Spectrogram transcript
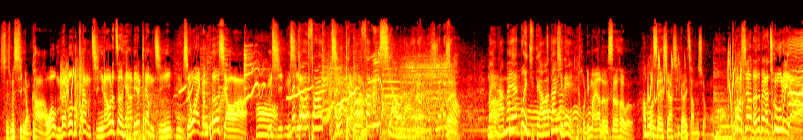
是什么信用卡？我唔要，我不欠钱啦，我咧做兄弟咧欠钱，是我爱讲特效啊。不是不是，拖啥？拖啥物笑啦？是什么笑？买啦卖啊，买一条啊，但是咧。你卖遐啰嗦好无？我生虾是甲你参详哦。我写在你要处理啊。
